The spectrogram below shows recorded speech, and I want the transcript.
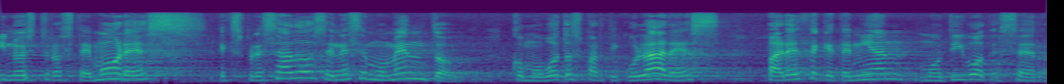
Y nuestros temores, expresados en ese momento como votos particulares, parece que tenían motivo de ser.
